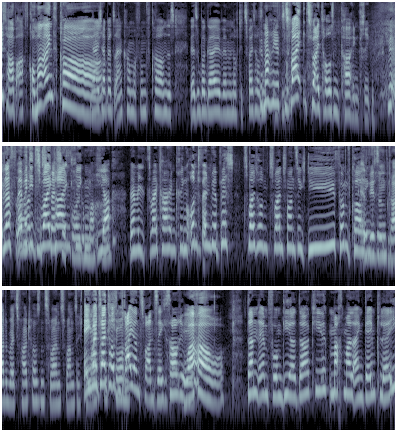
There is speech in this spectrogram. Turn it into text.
Ich habe 8,1k. Ja, ich habe jetzt 1,5k und es wäre super geil, wenn wir noch die 2000 Wir machen jetzt- zwei, 2000k hinkriegen. Wir, lass Wenn wir die eine 2k Special-Folge hinkriegen, machen. ja, wenn wir die 2k hinkriegen und wenn wir bis 2022 die 5k Äh, Wir hinkriegen. sind gerade bei 2022. Ey, ich mein Du weißt es schon. 2023, sorry. Wow. Dann ähm, von Giadaki, mach mal ein Gameplay.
